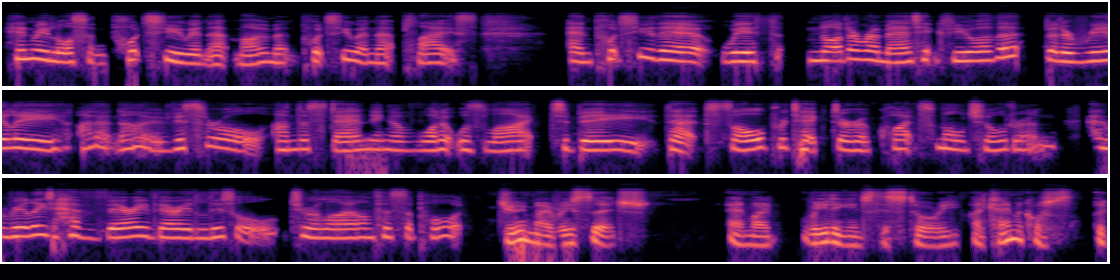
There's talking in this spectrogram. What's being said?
Henry Lawson puts you in that moment, puts you in that place, and puts you there with not a romantic view of it, but a really, I don't know, visceral understanding of what it was like to be that sole protector of quite small children and really to have very, very little to rely on for support. During my research and my reading into this story, I came across a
